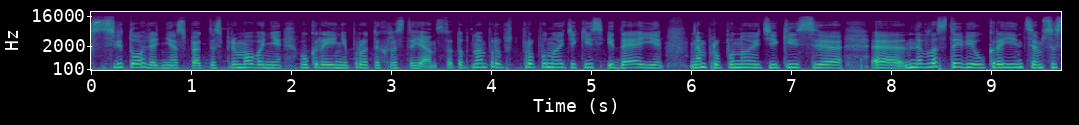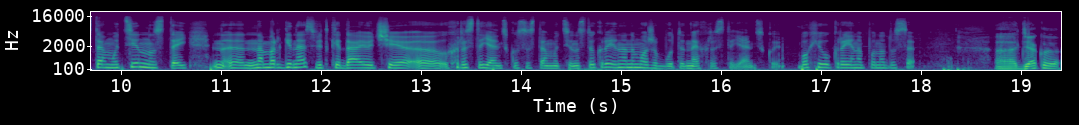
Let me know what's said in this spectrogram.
світоглядні аспекти спрямовані в Україні проти християнства. Тобто нам про- пропонують якісь ідеї, нам пропонують якісь невластиві українцям систему цінностей, на маргінес відкидаючи християнську систему цінностей. Україна не може бути не християнською. Бог і Україна понад усе. Е, Дякую.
